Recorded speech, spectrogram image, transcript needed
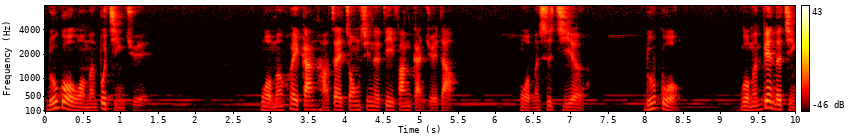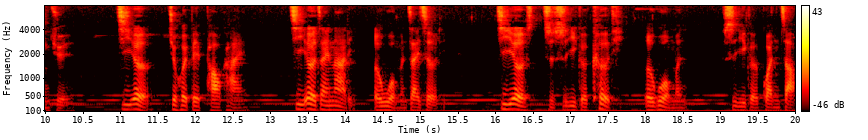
如果我们不警觉，我们会刚好在中心的地方感觉到我们是饥饿。如果我们变得警觉，饥饿就会被抛开。饥饿在那里。而我们在这里，饥饿只是一个客体，而我们是一个关照。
